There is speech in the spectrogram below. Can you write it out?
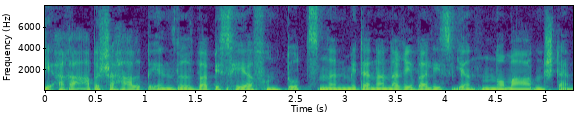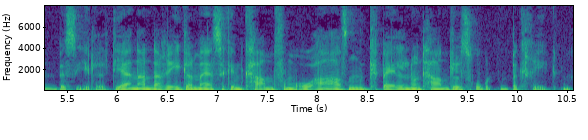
Die arabische Halbinsel war bisher von Dutzenden miteinander rivalisierenden Nomadenstämmen besiedelt, die einander regelmäßig im Kampf um Oasen, Quellen und Handelsrouten bekriegten,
